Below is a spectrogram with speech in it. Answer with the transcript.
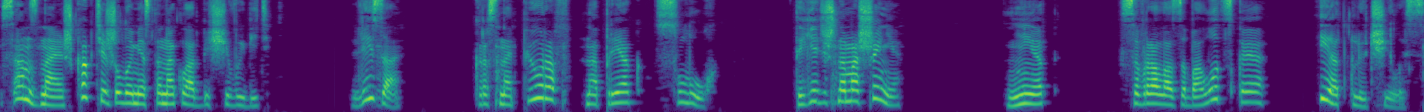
Сам знаешь, как тяжело место на кладбище выбить. Лиза, Красноперов напряг слух. Ты едешь на машине? Нет, соврала Заболоцкая и отключилась.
